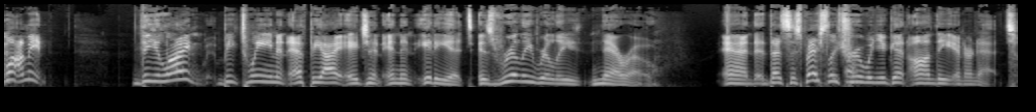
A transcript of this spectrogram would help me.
Well, I mean, the line between an FBI agent and an idiot is really, really narrow. And that's especially true when you get on the internet.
